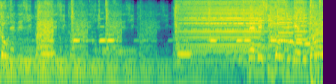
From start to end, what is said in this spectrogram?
Now there she goes. Now there she goes again. The dopest.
